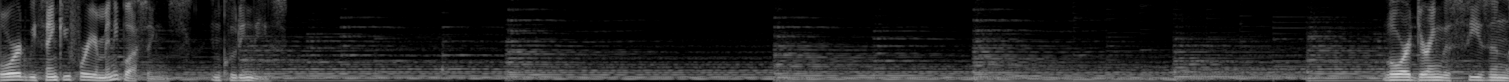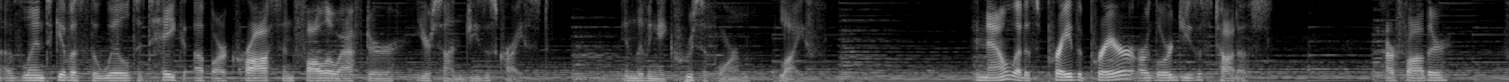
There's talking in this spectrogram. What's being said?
Lord, we thank you for your many blessings, including these. Lord, during this season of Lent, give us the will to take up our cross and follow after your Son, Jesus Christ, in living a cruciform life. And now let us pray the prayer our Lord Jesus taught us Our Father,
